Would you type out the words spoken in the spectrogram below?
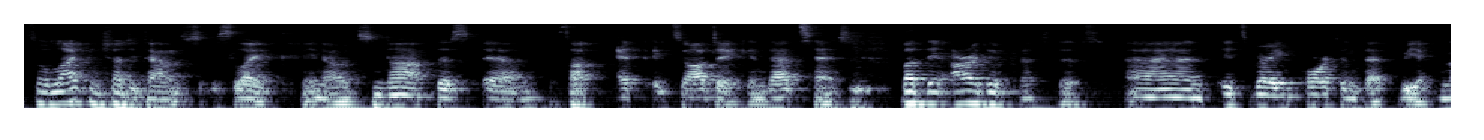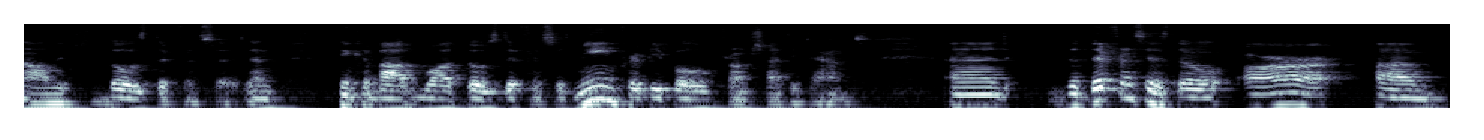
so life in shanty towns is like you know it's not this um, it's not exotic in that sense. But there are differences. And it's very important that we acknowledge those differences and think about what those differences mean for people from shanty towns. And the differences though are um,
